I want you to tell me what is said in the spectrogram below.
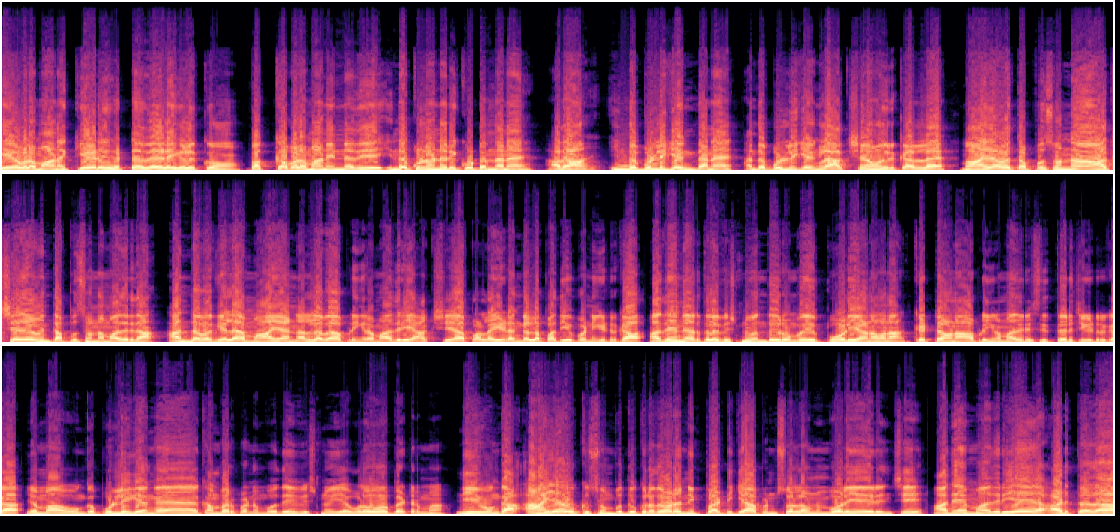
கேவலமான கேடுகட்ட வேலைகளுக்கும் பக்கபலமா நின்னது இந்த குள்ளநெறி கூட்டம் தானே? அதான் இந்த புள்ளி கேங் தானே? அந்த புள்ளி கேங்ல அக்ஷயாவும் இருக்கா மாயாவை தப்பு சொன்னா அக்ஷயாவும் தப்பு சொன்ன மாதிரி தான் அந்த வகையில மாயா நல்லவ அப்படிங்கிற மாதிரி அக்ஷயா பல இடங்கள்ல பதிவு பண்ணிக்கிட்டு இருக்கா. அதே நேரத்துல விஷ்ணு வந்து ரொம்பவே போலியானவனா கெட்டவனா அப்படிங்கிற மாதிரி சித்தரிச்சுக்கிட்டு இருக்கா. எம்மா உங்க புள்ளி கேங்க கம்பேர் பண்ணும்போது விஷ்ணு எவ்வளவோ பெட்டர்மா நீ உங்க ஆயாவுக்கு சொம்பு தூக்குறதோட நிப்பாட்டிக்க அப்படின்னு சொல்லணும் போலயே இருந்துச்சு. அதே மாதிரியே அடுத்ததா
